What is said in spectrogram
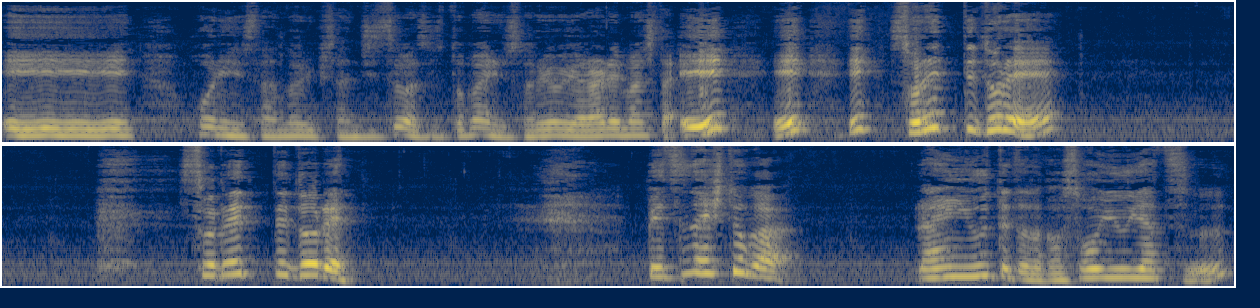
ええー、ホリンさん、のりぴさん、実はずっと前にそれをやられました。えええそれってどれ？それってどれ？別な人が LINE 打ってたとかそういうやつ？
